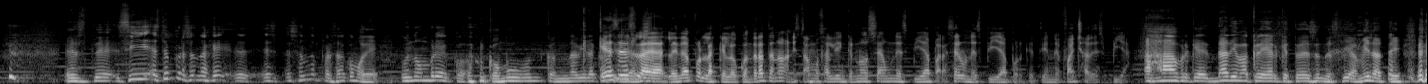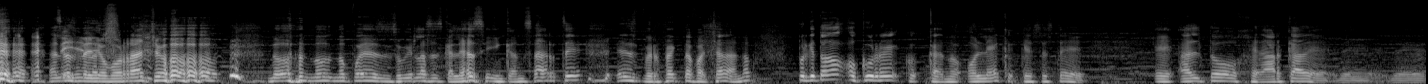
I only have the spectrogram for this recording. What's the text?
Este, sí, este personaje eh, es, una persona como de un hombre común, con una vida que esa es la, idea por la que lo contratan, ¿no? Necesitamos a alguien que no sea un espía para ser un espía porque tiene facha de espía. Ajá, porque nadie va a creer que tú eres un espía. Mírate, andas medio borracho, no, no, no puedes subir las escaleras sin cansarte, es perfecta fachada, ¿no? Porque todo ocurre cuando Oleg, que es este eh, alto jerarca de,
